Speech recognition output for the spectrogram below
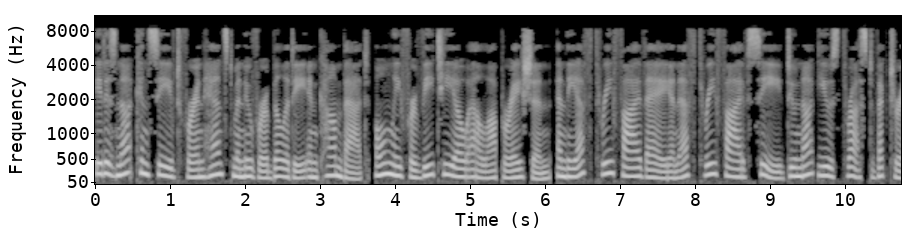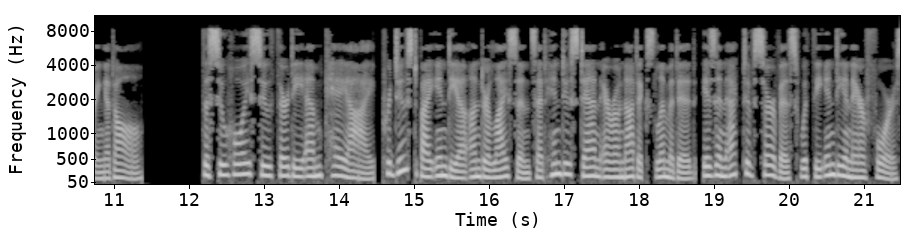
It is not conceived for enhanced maneuverability in combat, only for VTOL operation, and the F-35A and F-35C do not use thrust vectoring at all. The Sukhoi Su-30 MKI, produced by India under license at Hindustan Aeronautics Limited, is in active service with the Indian Air Force.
